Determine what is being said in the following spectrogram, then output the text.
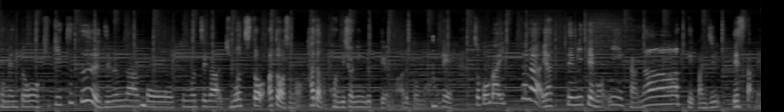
コメントを聞きつつ自分がこう気持ちが気持ちとあとはその肌のコンディショニングっていうのもあると思うのでそこがいったらやってみてもいいかなっていう感じですかね。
